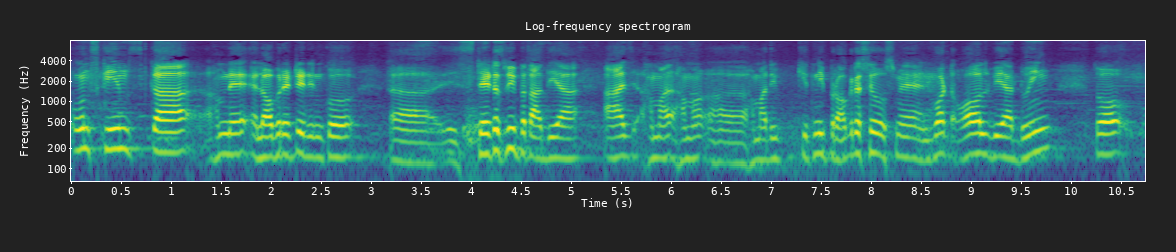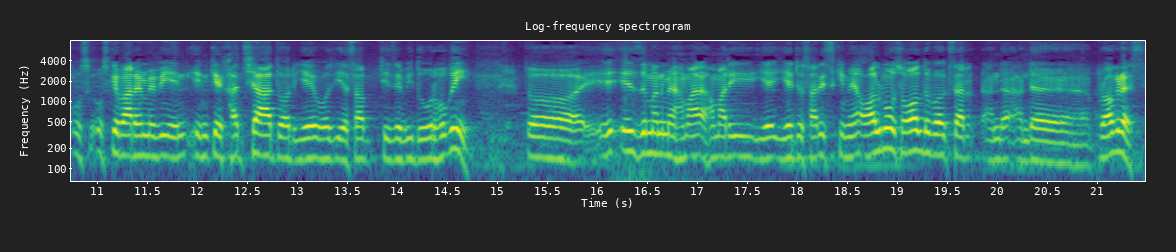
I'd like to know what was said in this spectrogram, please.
ان سکیمز کا ہم نے الیبوریٹڈ ان کو اسٹیٹس بھی بتا دیا۔ آج ہماری کتنی پروگرس ہے اس میں and what all we are doing تو اس اس کے بارے میں بھی ان ان کے خدشات اور یہ، وہ، یہ سب چیزیں بھی دور ہو گئیں۔ تو اس ضمن میں ہماری یہ یہ جو ساری اسکیمیں almost all the works are under under progress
